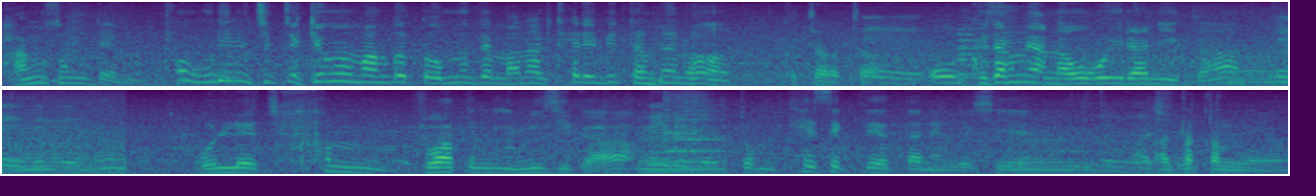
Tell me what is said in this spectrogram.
방송 때문에 어, 우리는 직접 경험한 것도 없는데 만약 텔레비 터면은 그쵸, 그쵸. 어, 그 장면 나오고 이러니까 네네네. 원래 참 좋았던 이미지가 네네네. 좀 퇴색되었다는 것이 음, 아쉽- 안타깝네요.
